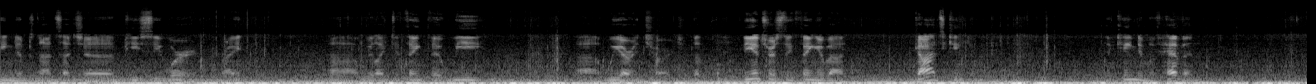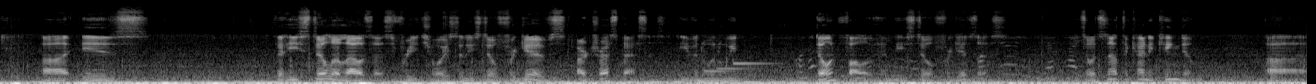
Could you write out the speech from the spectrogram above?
Kingdom's not such a PC word, right? Uh, we like to think that we uh, we are in charge. But the interesting thing about God's kingdom, the kingdom of heaven, uh, is that he still allows us free choice and he still forgives our trespasses. Even when we don't follow him, he still forgives us. So it's not the kind of kingdom, uh,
